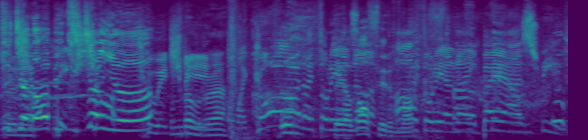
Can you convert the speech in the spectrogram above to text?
Tican öyle. abi Tican ya. Bunu da vur ha. Oh my god, I thought he had Beyaz another. aferin Oh, lan. I thought he had another Beyaz. Oof.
